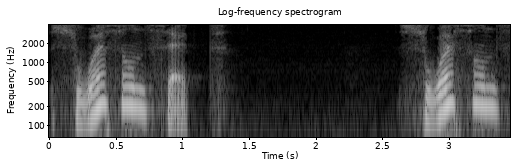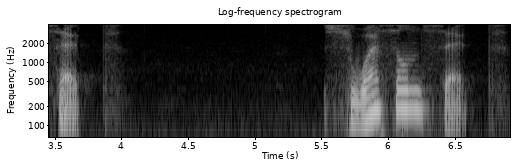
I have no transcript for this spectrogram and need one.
Soixante-sept, soixante-sept, soixante-sept.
